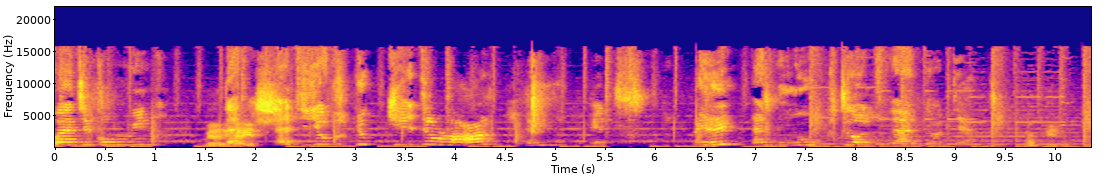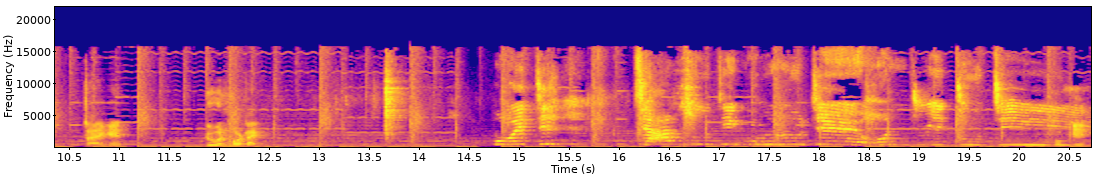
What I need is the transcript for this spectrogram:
where's going. Very nice. And, you, you around and it's and you turn down your dance. Okay. Try again. Do one more time. Okay,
